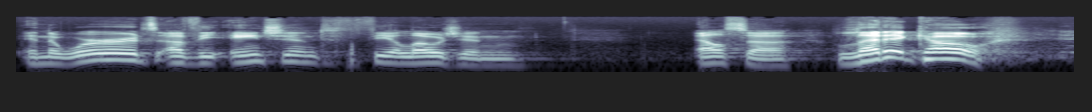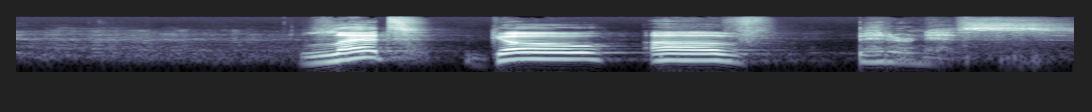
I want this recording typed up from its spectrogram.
In the words of the ancient theologian Elsa, let it go. Let go of bitterness.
